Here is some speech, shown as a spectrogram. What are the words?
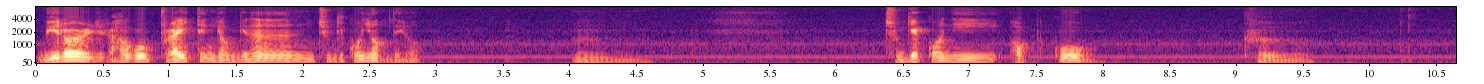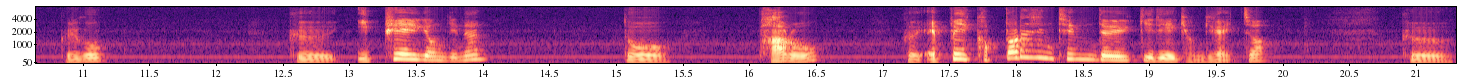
미럴하고 브라이튼 경기는 중계권이 없네요. 음, 중계권이 없고 그 그리고 그 EPL 경기는 또 바로 그 FA컵 떨어진 팀들끼리의 경기가 있죠. 그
